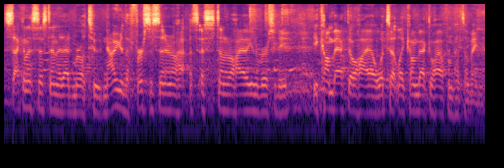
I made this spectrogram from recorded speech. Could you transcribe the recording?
second assistant at Edinboro to now you're the first assistant at Ohio University. You come back to Ohio. What's that like coming back to Ohio from Pennsylvania?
